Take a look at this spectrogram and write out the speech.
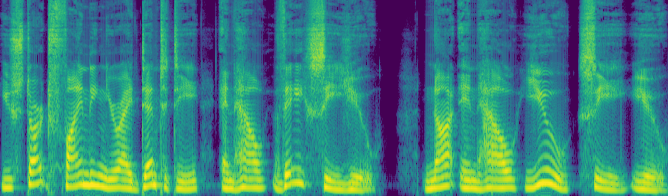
you start finding your identity in how they see you, not in how you see you.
